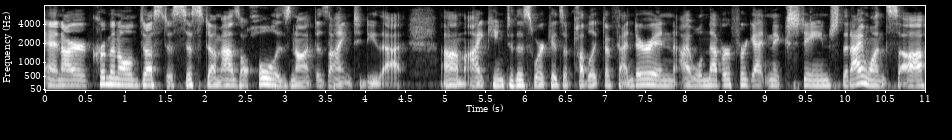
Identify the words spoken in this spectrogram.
And our criminal justice system as a whole is not designed to do that. Um, I came to this work as a public defender, and I will never forget an exchange that I once saw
